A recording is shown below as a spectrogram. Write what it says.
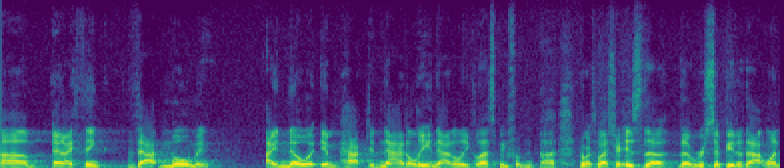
Um, and I think that moment, I know it impacted Natalie, Natalie Gillespie from uh, Northwestern is the, the recipient of that one,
